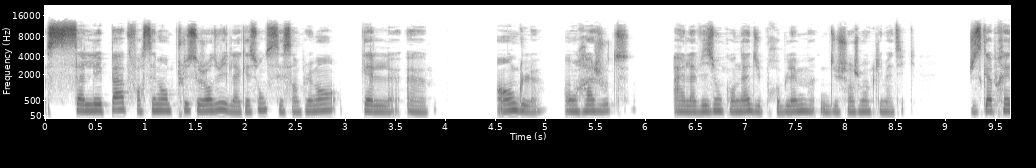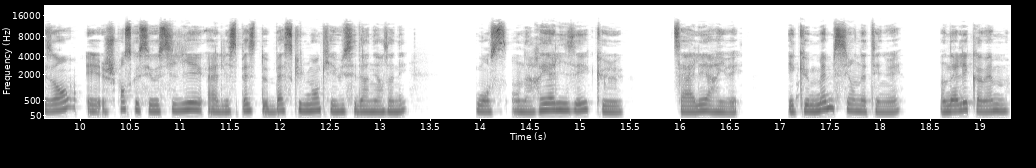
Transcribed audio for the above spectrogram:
Ça l'est pas forcément plus aujourd'hui. La question, c'est simplement quel angle on rajoute à la vision qu'on a du problème du changement climatique. Jusqu'à présent, et je pense que c'est aussi lié à l'espèce de basculement qu'il y a eu ces dernières années, où on a réalisé que ça allait arriver. Et que même si on atténuait, on allait quand même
